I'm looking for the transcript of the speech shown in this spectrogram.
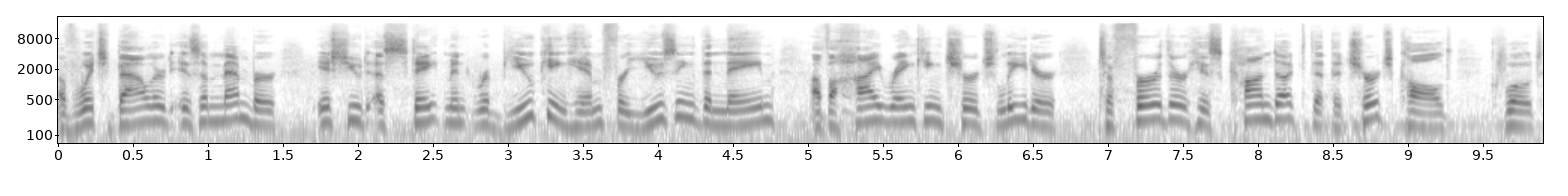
of which Ballard is a member, issued a statement rebuking him for using the name of a high ranking church leader to further his conduct that the church called, quote,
